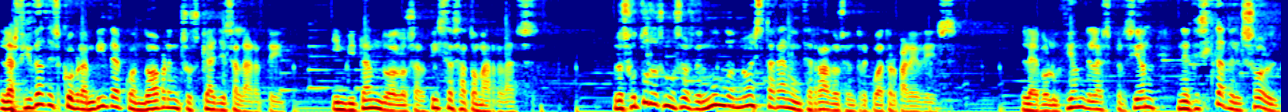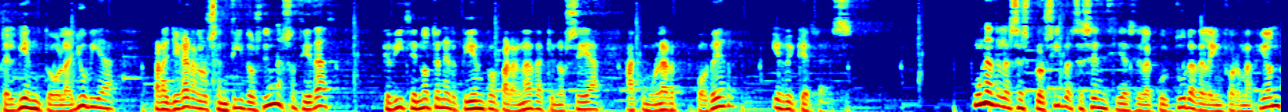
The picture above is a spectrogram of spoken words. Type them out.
Las ciudades cobran vida cuando abren sus calles al arte, invitando a los artistas a tomarlas. Los futuros museos del mundo no estarán encerrados entre cuatro paredes. La evolución de la expresión necesita del sol, del viento o la lluvia para llegar a los sentidos de una sociedad que dice no tener tiempo para nada que no sea acumular poder y riquezas. Una de las explosivas esencias de la cultura de la información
